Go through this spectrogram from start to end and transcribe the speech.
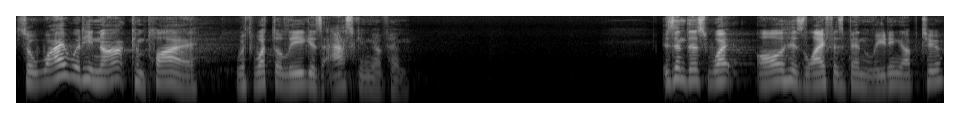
So, why would he not comply with what the league is asking of him? Isn't this what all his life has been leading up to?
